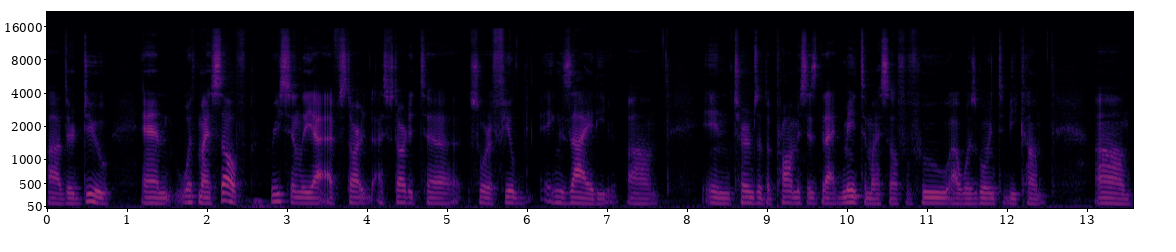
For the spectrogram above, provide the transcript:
uh, their due. And with myself, recently I've started I started to sort of feel anxiety um, in terms of the promises that I'd made to myself of who I was going to become. Um,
